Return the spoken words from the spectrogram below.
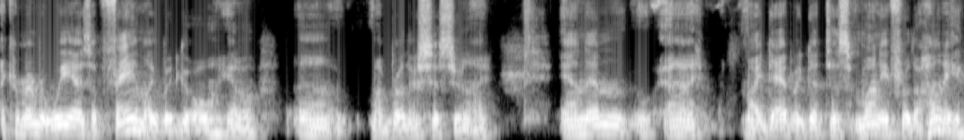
I can remember we as a family would go, you know, uh, my brother, sister, and I and then uh, my dad would get this money for the honey,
